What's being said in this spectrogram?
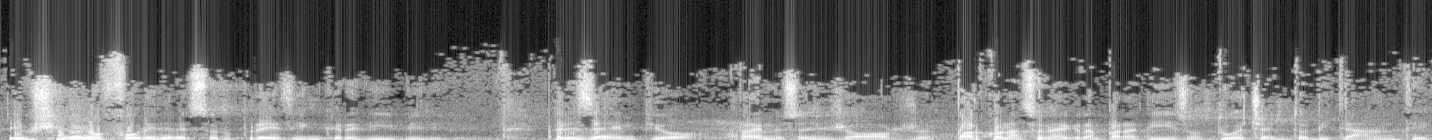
E uscirono fuori delle sorprese incredibili. Per esempio, Reme St. George, Parco Nazionale Gran Paradiso, 200 abitanti,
